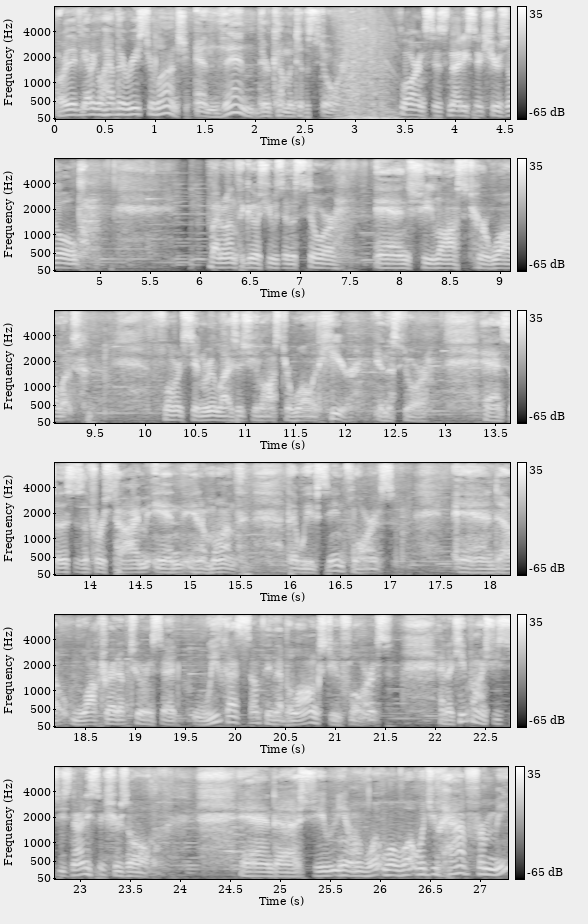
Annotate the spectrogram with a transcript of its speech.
or they've got to go have their Easter lunch, and then they're coming to the store. Florence is 96 years old. About a month ago, she was in the store and she lost her wallet. Florence didn't realize that she lost her wallet here in the store. And so this is the first time in, in a month that we've seen Florence and uh, walked right up to her and said, We've got something that belongs to you, Florence. And I keep on, she's, she's 96 years old. And uh, she, you know, what, well, what would you have for me?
